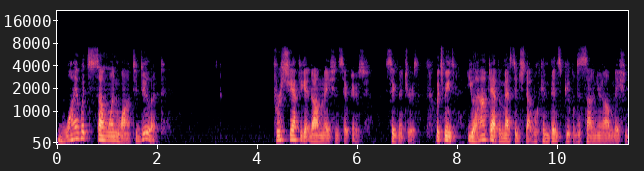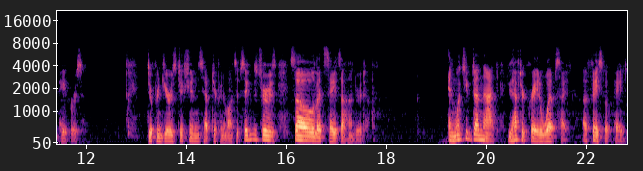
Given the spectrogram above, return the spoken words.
why would someone want to do it? First, you have to get nomination signatures, signatures, which means you have to have a message that will convince people to sign your nomination papers. Different jurisdictions have different amounts of signatures, so let's say it's 100. And once you've done that, you have to create a website, a Facebook page,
